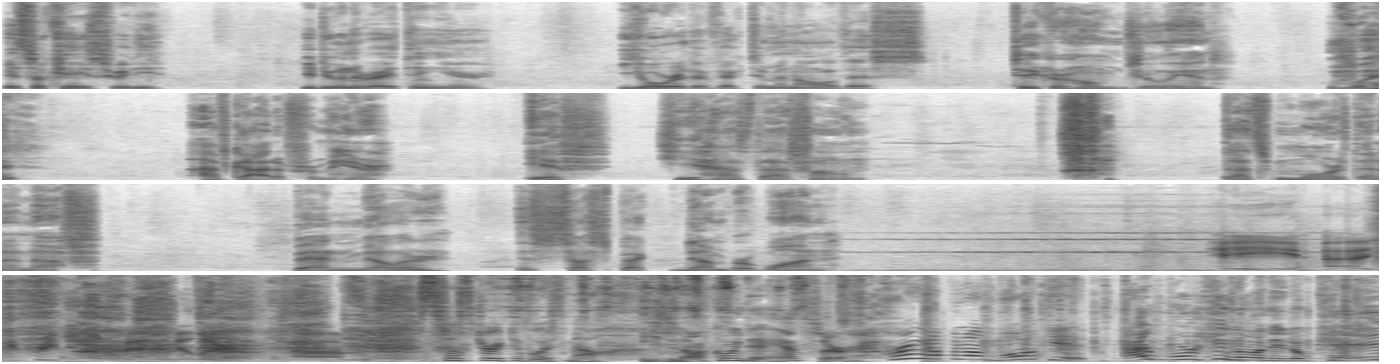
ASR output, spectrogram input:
It's okay, sweetie. You're doing the right thing here. You're the victim in all of this. Take her home, Julian. What? I've got it from here. If he has that phone, that's more than enough. Ben Miller is suspect number one. Hey, uh, you've reached Ben Miller. Um, So straight to voicemail. He's not going to answer. Hurry up and unlock it. I'm working on it, okay?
